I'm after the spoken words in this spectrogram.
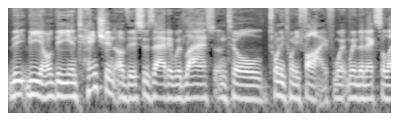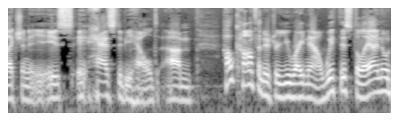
the, the, you know the intention of this is that it would last until 2025, when, when the next election is has to be held. Um, how confident are you right now with this delay? I know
